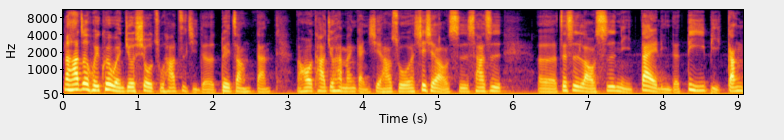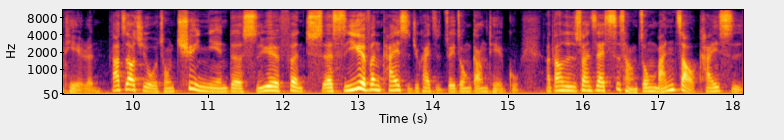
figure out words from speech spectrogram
那他这回馈文就秀出他自己的对账单，然后他就还蛮感谢，他说谢谢老师，他是。呃，这是老师你带领的第一笔钢铁人。大家知道，其实我从去年的十月份、呃十一月份开始就开始追踪钢铁股。那当时算是在市场中蛮早开始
